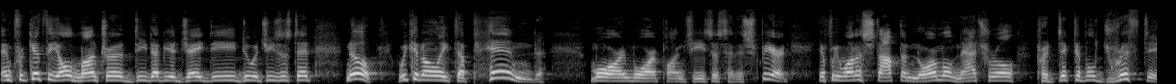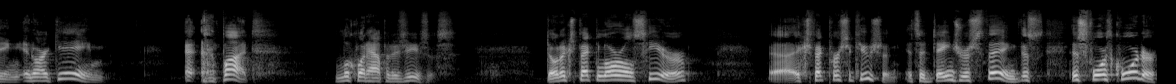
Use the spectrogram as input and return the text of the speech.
And forget the old mantra, DWJD, do what Jesus did. No, we can only depend more and more upon Jesus and His Spirit if we want to stop the normal, natural, predictable drifting in our game. But look what happened to Jesus. Don't expect laurels here uh, expect persecution. It's a dangerous thing. This, this fourth quarter,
